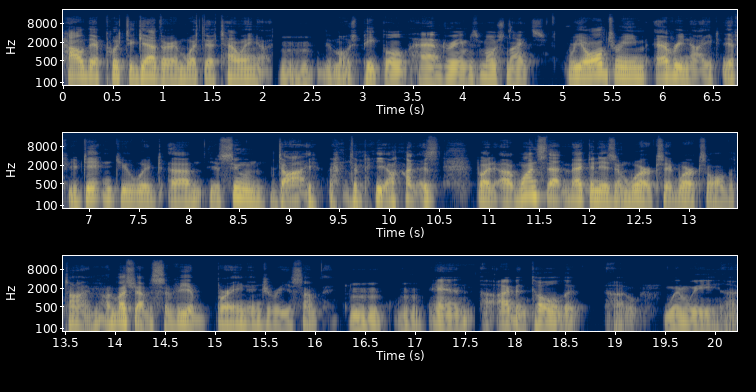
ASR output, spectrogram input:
how they're put together and what they're telling us. Mm-hmm. Do most people have dreams most nights? We all dream every night. If you didn't, you would um, you soon die, to be honest. But uh, once that mechanism works, it works all the time, unless you have a severe brain injury or something. Mm-hmm. Mm-hmm. And uh, I've been told that uh, when we uh,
